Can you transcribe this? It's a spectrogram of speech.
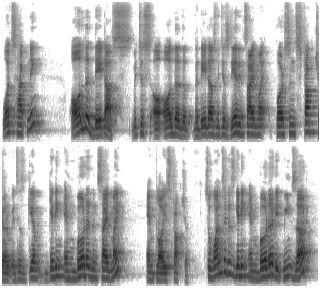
what's happening? All the data, which is uh, all the, the, the data which is there inside my person structure, which is getting embedded inside my employee structure. So once it is getting embedded, it means that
